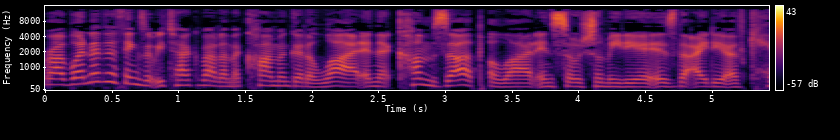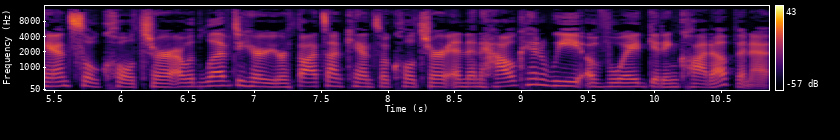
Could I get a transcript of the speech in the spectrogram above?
Rob, one of the things that we talk about on the common good a lot and that comes up a lot in social media is the idea of cancel culture. I would love to hear your thoughts on cancel culture and then how can we avoid getting caught up in it?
